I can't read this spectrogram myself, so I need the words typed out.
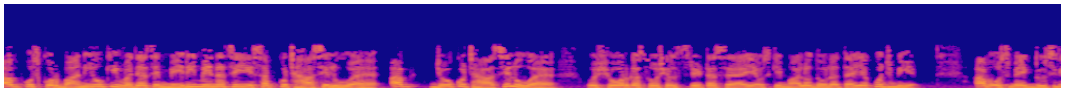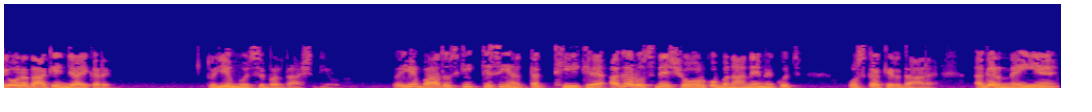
اب اس قربانیوں کی وجہ سے میری محنت سے یہ سب کچھ حاصل ہوا ہے۔ اب جو کچھ حاصل ہوا ہے، وہ شور کا سوشل اسٹیٹس ہے یا اس کی مال و دولت ہے یا کچھ بھی ہے۔ اب اس میں ایک دوسری عورت آ کے انجوائے کرے۔ تو یہ مجھ سے برداشت نہیں ہوگا۔ تو یہ بات اس کی کسی حد تک ٹھیک ہے۔ اگر اس نے شوہر کو بنانے میں کچھ اس کا کردار ہے۔ اگر نہیں ہے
